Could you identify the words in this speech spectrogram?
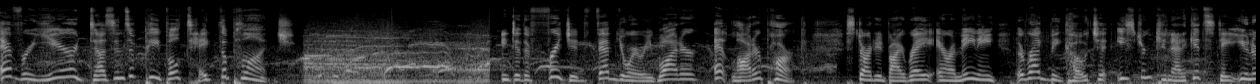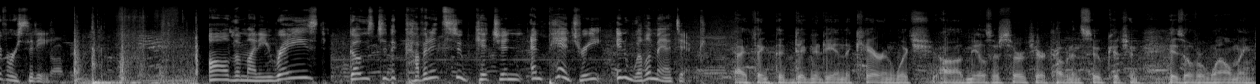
Every year, dozens of people take the plunge into the frigid February water at Lauter Park. Started by Ray Aramini, the rugby coach at Eastern Connecticut State University. All the money raised goes to the Covenant Soup Kitchen and Pantry in Willimantic. I think the dignity and the care in which uh, meals are served here at Covenant Soup Kitchen is overwhelming.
